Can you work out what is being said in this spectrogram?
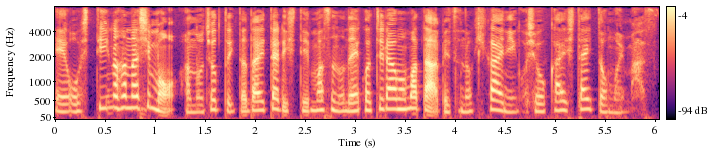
えー、オシティの話もあのちょっといただいたりしていますので、こちらもまた別の機会にご紹介したいと思います。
